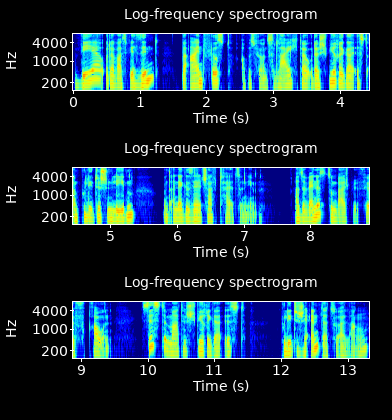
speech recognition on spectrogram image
Wer oder was wir sind, beeinflusst, ob es für uns leichter oder schwieriger ist, am politischen Leben und an der Gesellschaft teilzunehmen. Also wenn es zum Beispiel für Frauen systematisch schwieriger ist, politische Ämter zu erlangen,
